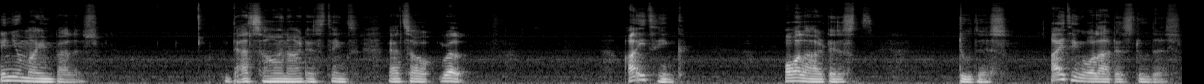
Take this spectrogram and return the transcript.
in your mind palace that's how an artist thinks. That's how well i think all artists do this. I think all artists do this.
